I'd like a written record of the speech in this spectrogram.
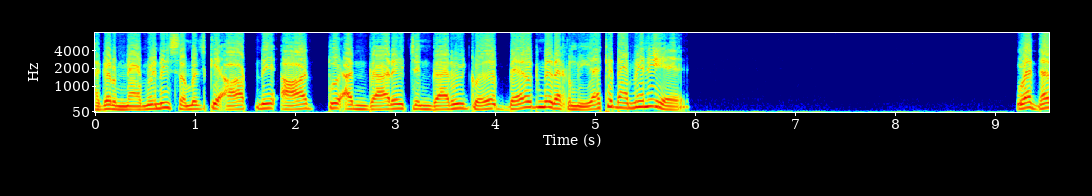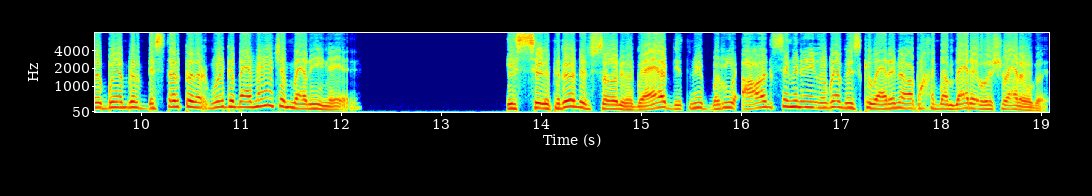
अगर मामूली समझ के आपने आग के अंगारे चिंगारी को बैग में रख लिया कि मामूली है। वह घर पे अगर बिस्तर पर रखो तो मामूली चिंगारी है। इससे इतने नुकसान हो गया जितनी बड़ी आग से भी नहीं होगा इसके बारे में आप खबरदार होशियार हो गए।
